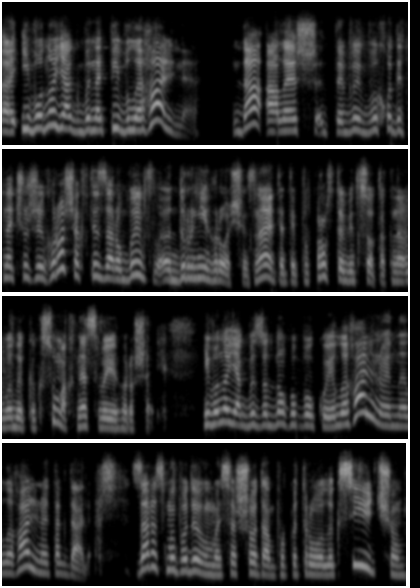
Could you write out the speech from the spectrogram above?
Е, І воно якби напівлегальне. Да, але ж ти ви виходить на чужих грошах, ти заробив е, дурні гроші. Знаєте, типу просто відсоток на великих сумах не своїх грошей. І воно якби з одного боку і легально, і нелегально, і так далі. Зараз ми подивимося, що там по Петру Олексійовичу.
